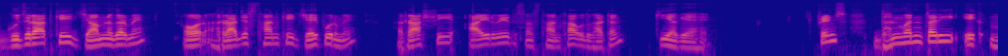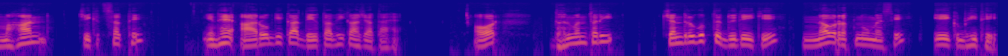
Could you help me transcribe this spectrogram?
गुजरात के जामनगर में और राजस्थान के जयपुर में राष्ट्रीय आयुर्वेद संस्थान का उद्घाटन किया गया है। फ्रेंड्स धन्वंतरी एक महान चिकित्सक थे। इन्हें आरोग्य का देवता भी कहा जाता है। और धन्वंतरी चंद्रगुप्त द्वितीय के नव रत्नों में से एक भी थे।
